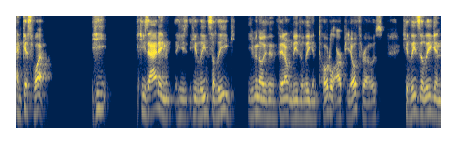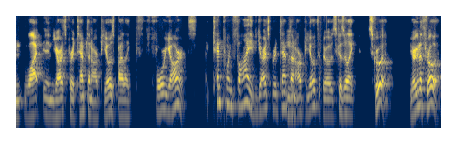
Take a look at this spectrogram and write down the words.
and guess what? He he's adding, he's he leads the league, even though they don't lead the league in total RPO throws he leads the league in in yards per attempt on RPOs by like four yards, like 10.5 yards per attempt mm-hmm. on RPO throws because they're like, screw it, you're gonna throw it.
